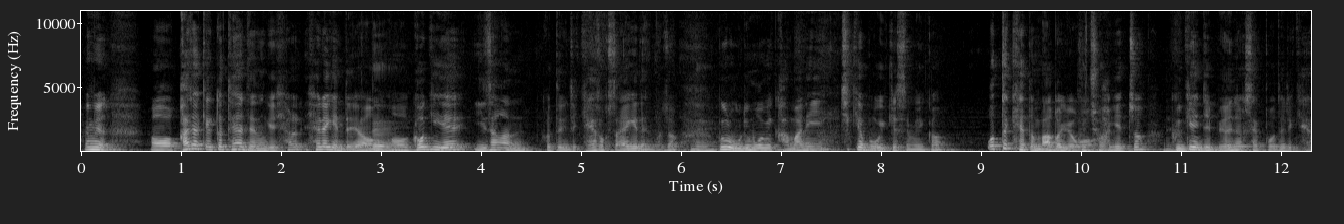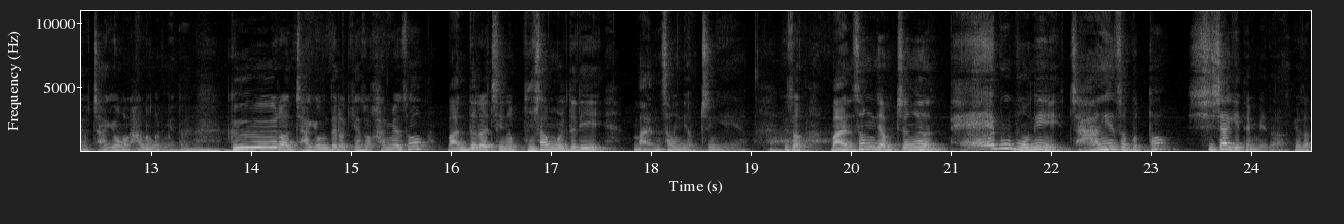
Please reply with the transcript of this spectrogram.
그러면 어, 가장 깨끗해야 되는 게 혈, 혈액인데요. 네. 어, 거기에 이상한 것들이 이제 계속 쌓이게 되는 거죠. 네. 그걸 우리 몸이 가만히 지켜보고 있겠습니까? 어떻게든 막으려고 그쵸. 하겠죠. 그게 이제 면역 세포들이 계속 작용을 하는 겁니다. 음. 그런 작용들을 계속 하면서 만들어지는 부산물들이 만성 염증이에요. 그래서 만성염증은 대부분이 장에서부터 시작이 됩니다. 그래서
